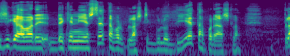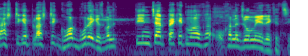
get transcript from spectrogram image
ইশিকা আবার ডেকে নিয়ে এসছে, তারপর প্লাস্টিকগুলো দিয়ে তারপরে আসলাম। প্লাস্টিকে প্লাস্টিক ঘর ভরে গেছে মানে তিন চার প্যাকেট মনে ওখানে জমিয়ে রেখেছি,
